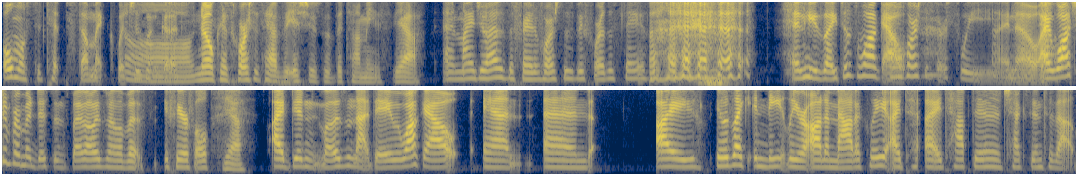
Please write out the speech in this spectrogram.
almost a tipped stomach, which isn't good. No, because horses have the issues with the tummies. Yeah. And mind you, I was afraid of horses before this day. and he's like, just walk out. horses are sweet. I know. I watch him from a distance, but I've always been a little bit fearful. Yeah. I didn't. It wasn't that day. We walk out, and and I. It was like innately or automatically. I, t- I tapped in and checked into that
